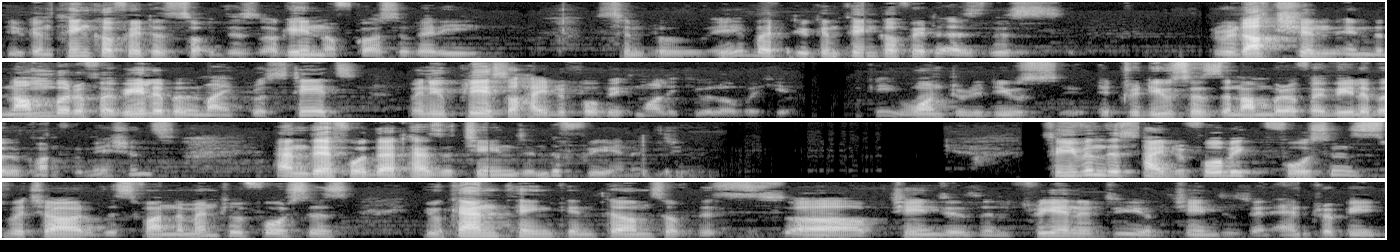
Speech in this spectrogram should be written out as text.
you can think of it as so, this again of course, a very simple way, but you can think of it as this reduction in the number of available microstates when you place a hydrophobic molecule over here. You want to reduce it reduces the number of available conformations and therefore, that has a change in the free energy. So, even this hydrophobic forces which are this fundamental forces you can think in terms of this uh, changes in free energy or changes in entropy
